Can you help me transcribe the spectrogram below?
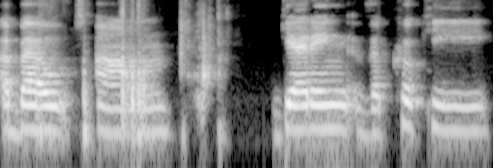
about um, getting the cookie,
